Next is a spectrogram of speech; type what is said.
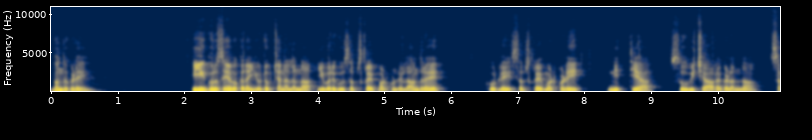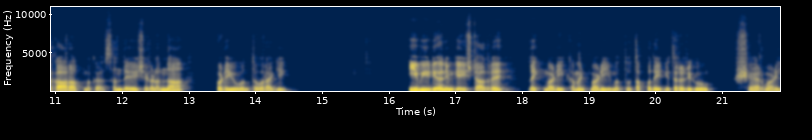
ಬಂಧುಗಳೇ, ಈ ಗುರುಸೇವಕನ ಯೂಟ್ಯೂಬ್ ಚಾನಲನ್ನು ಈವರೆಗೂ ಸಬ್ಸ್ಕ್ರೈಬ್ ಮಾಡ್ಕೊಂಡಿಲ್ಲ ಅಂದರೆ ಕೂಡಲೇ ಸಬ್ಸ್ಕ್ರೈಬ್ ಮಾಡ್ಕೊಳ್ಳಿ. ನಿತ್ಯ ಸುವಿಚಾರಗಳನ್ನು, ಸಕಾರಾತ್ಮಕ ಸಂದೇಶಗಳನ್ನು ಪಡೆಯುವಂಥವರಾಗಿ ಈ ವಿಡಿಯೋ ನಿಮಗೆ ಇಷ್ಟ ಆದರೆ ಲೈಕ್ ಮಾಡಿ, ಕಮೆಂಟ್ ಮಾಡಿ ಮತ್ತು ತಪ್ಪದೆ ಇತರರಿಗೂ ಶೇರ್ ಮಾಡಿ.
